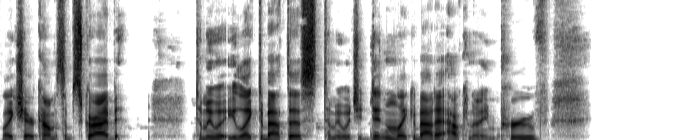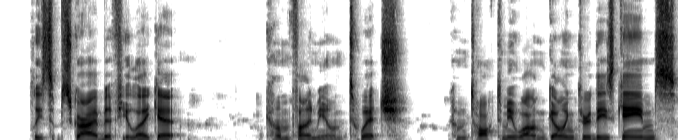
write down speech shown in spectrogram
like, share, comment, subscribe. Tell me what you liked about this. Tell me what you didn't like about it. How can I improve? Please subscribe if you like it. Come find me on Twitch. Come talk to me while I'm going through these games.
